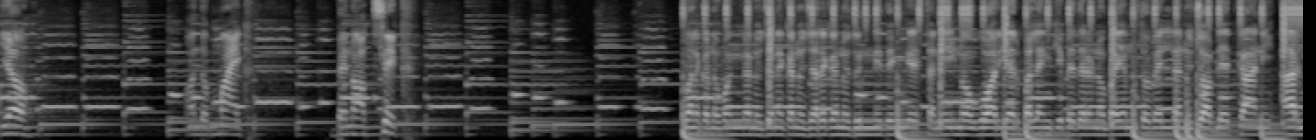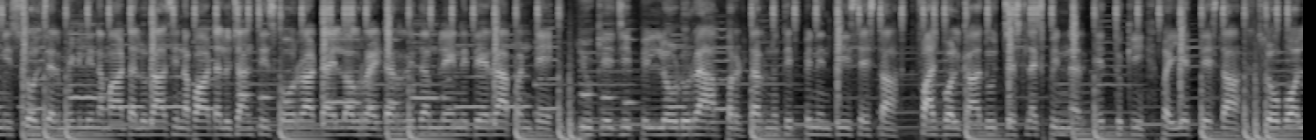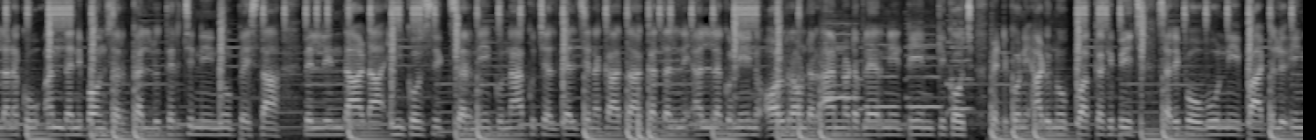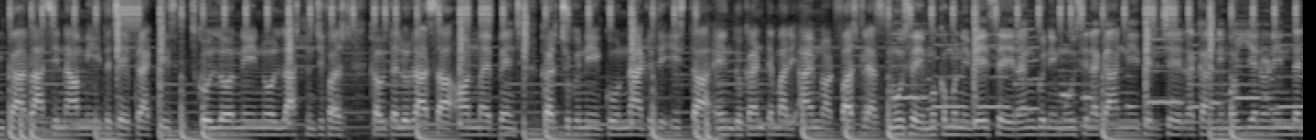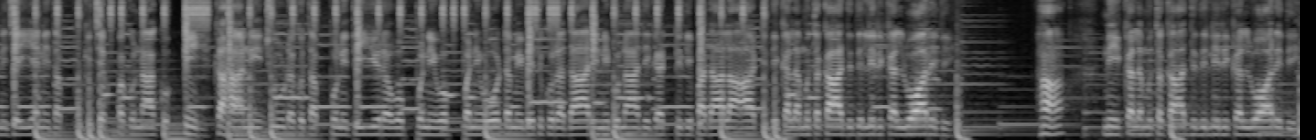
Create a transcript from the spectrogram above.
Yo, on the mic, Benoxic. వనకను వంగను జనకను జరగను దున్ని దెంగేస్తా నేను warrior బలంకి బెదరను భయంతో వెళ్ళను. జాబ్లెట్ కానీ ఆర్మీ సోల్జర్ మిగిలిన మాటలు రాసిన పాటలు. ఛాన్స్ తీసుకోరా డైలాగ్ రైటర్ రిధం లేనిదే ర్యాప్ అంటే. యూకేజీ పిల్లోడు ర్యాపర్ టర్న్ తిప్పి నేను తీసేస్తా. ఫాస్ట్ బాల్ కాదు జస్ట్ లైక్ స్పిన్నర్ ఎత్తుకి పై ఎత్తేస్తా. స్లో బాల్ అనకు అందని బౌన్సర్ కళ్ళు తెరిచి నేను పేస్తా. వెళ్ళిందాడా ఇంకో సిక్సర్ నీకు నాకు చెల్ తెలిసిన కథ కథల్ని అల్లకు నేను all rounder I'm not player నీ టీమ్కి కోచ్ పెట్టుకొని అడును పక్కకి బీచ్ సరిపోవు నీ పాటలు ఇంకా రాసి నా మీద చే ప్రాక్టీస్ స్కూల్లో నేను లాస్ట్ నుంచి ఫస్ట్ కవితలు రాసా ఆన్ మై బెంచ్ ఖర్చుకు నీకు నాటుది ఇస్తా. ఎందుకంటే మరి ఐఎమ్ నాట్ ఫస్ట్ క్లాస్ మూసే ముఖముని వేసే రంగుని మూసిన గాన్ని తెరిచే రకాన్ని మొయ్యను నిందని చెయ్యని తప్పుకి చెప్పకు నాకు. నీ కహాని చూడకు తప్పుని తీయుర ఒప్పుని ఒప్పని ఓటమి వెతుకుర దారిని పునాది గట్టిది పదాల ఆటిది కలముత కాదిది లిరికల్ వారిది హా? నీ కలముత కాదిది లిరికల్ వారిది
